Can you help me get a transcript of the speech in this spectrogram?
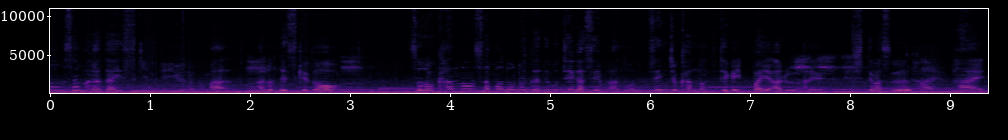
音様が大好きっていうのがまあ、ん。あるんですけどう、ん。その観音様の中でも手がせあの千手観音って手がいっぱいあるあれ知ってます、はい。はい、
